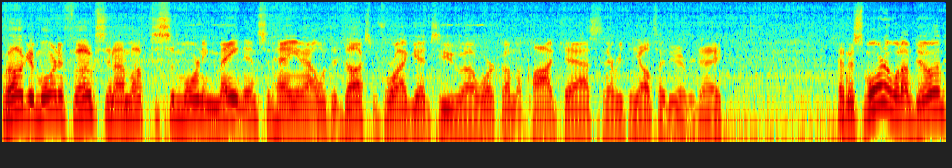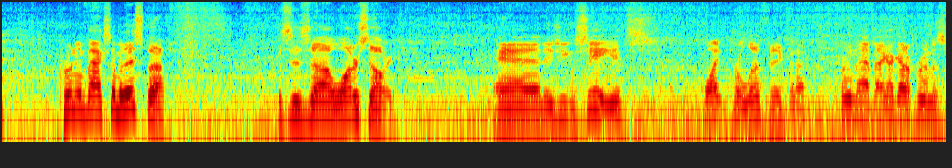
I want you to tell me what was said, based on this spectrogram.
Well, good morning, folks, and I'm up to some morning maintenance and hanging out with the ducks before I get to uh, work on the podcast and everything else I do every day. And this morning, what I'm doing, pruning back some of this stuff. This is uh, water celery, and as you can see, it's quite prolific, and I've pruned that back. I got to prune this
